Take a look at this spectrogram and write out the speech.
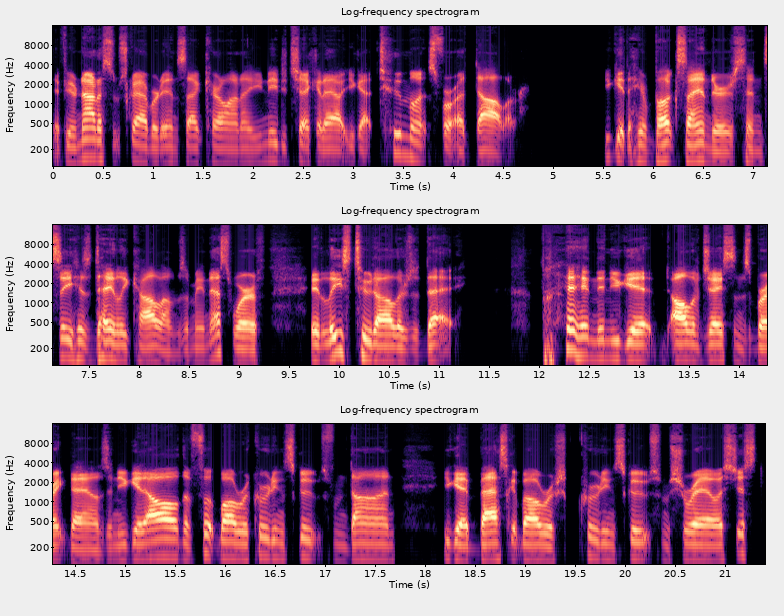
if you're not a subscriber to Inside Carolina, you need to check it out. You got two months for a dollar. You get to hear Buck Sanders and see his daily columns. I mean, that's worth at least two dollars a day. and then you get all of Jason's breakdowns, and you get all the football recruiting scoops from Don. You get basketball recruiting scoops from Sherelle. It's just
